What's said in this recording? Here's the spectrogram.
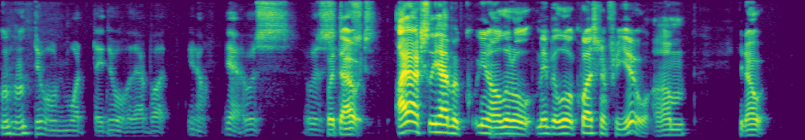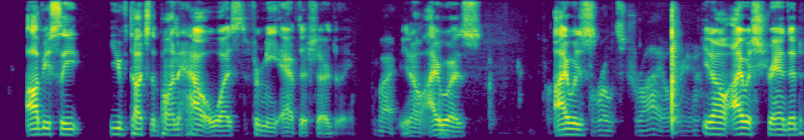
hmm doing what they do over there. But you know, yeah, it was, it was. But that- was- I actually have a, you know, a little, maybe a little question for you. Um, you know, obviously you've touched upon how it was for me after surgery. Right. You know, I was, I was, Throat's dry over here. you know, I was stranded.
